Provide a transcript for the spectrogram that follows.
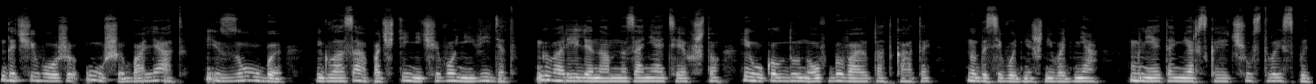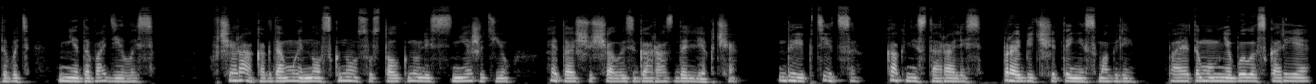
до чего же уши болят, и зубы, и глаза почти ничего не видят. Говорили нам на занятиях, что и у колдунов бывают откаты, но до сегодняшнего дня мне это мерзкое чувство испытывать не доводилось. Вчера, когда мы нос к носу столкнулись с нежитью, это ощущалось гораздо легче. Да и птицы, как ни старались, пробить щиты не смогли. Поэтому мне было скорее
